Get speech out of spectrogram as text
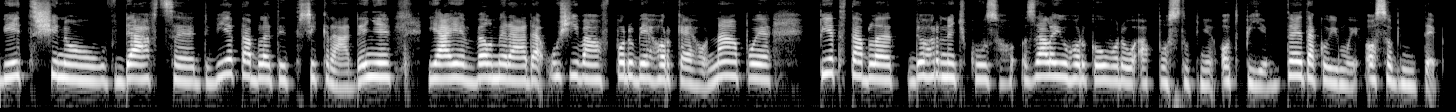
většinou v dávce dvě tablety třikrát denně. Já je velmi ráda užívám v podobě horkého nápoje, pět tablet do hrnečku zaleju horkou vodou a postupně odpijím. To je takový můj osobní tip.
